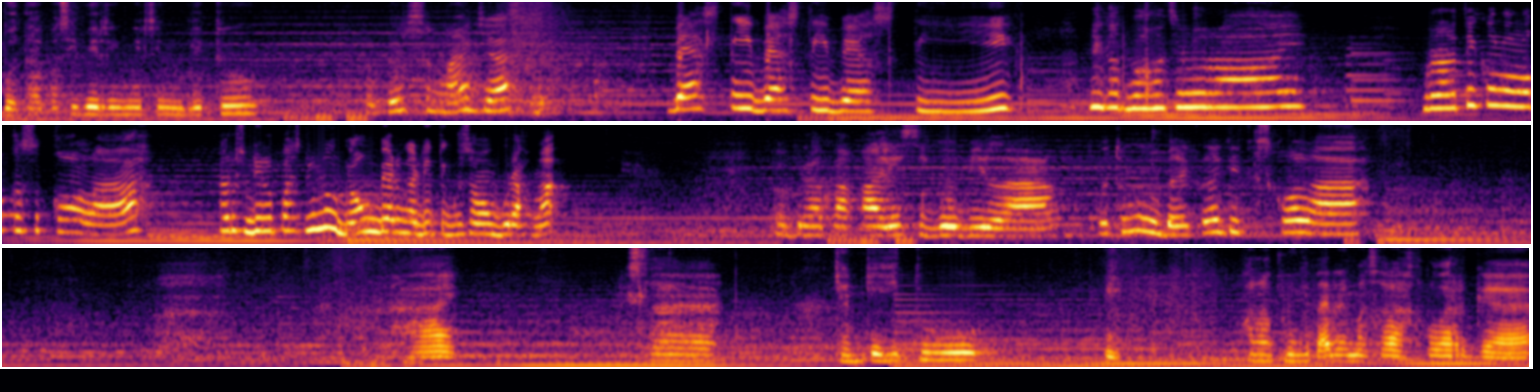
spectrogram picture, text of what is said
Buat apa sih piercing-piercing begitu? Gue sengaja. Besti, besti, besti. Nekat banget sih lo, Rai. Berarti kalau lo ke sekolah, harus dilepas dulu dong biar nggak ditegur sama Bu Rahma. Beberapa kali sih gue bilang, gue tuh mau balik lagi ke sekolah. Rai, please lah. Jangan kayak gitu. Nih, walaupun kita ada masalah keluarga,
